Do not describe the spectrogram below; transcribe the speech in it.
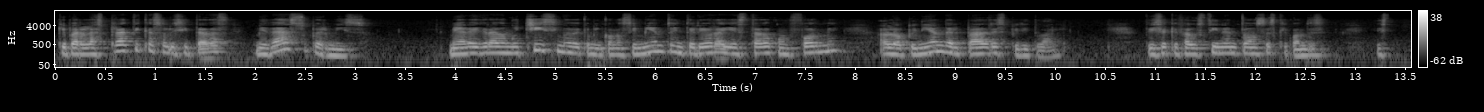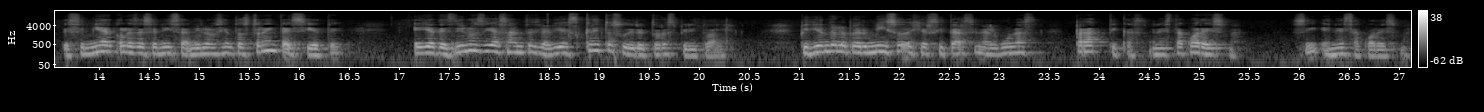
que para las prácticas solicitadas me da su permiso. Me ha alegrado muchísimo de que mi conocimiento interior haya estado conforme a la opinión del Padre Espiritual. Dice que Faustina entonces, que cuando ese miércoles de ceniza de 1937, ella desde unos días antes le había escrito a su director espiritual, pidiéndole permiso de ejercitarse en algunas prácticas en esta cuaresma, ¿sí? En esa cuaresma.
